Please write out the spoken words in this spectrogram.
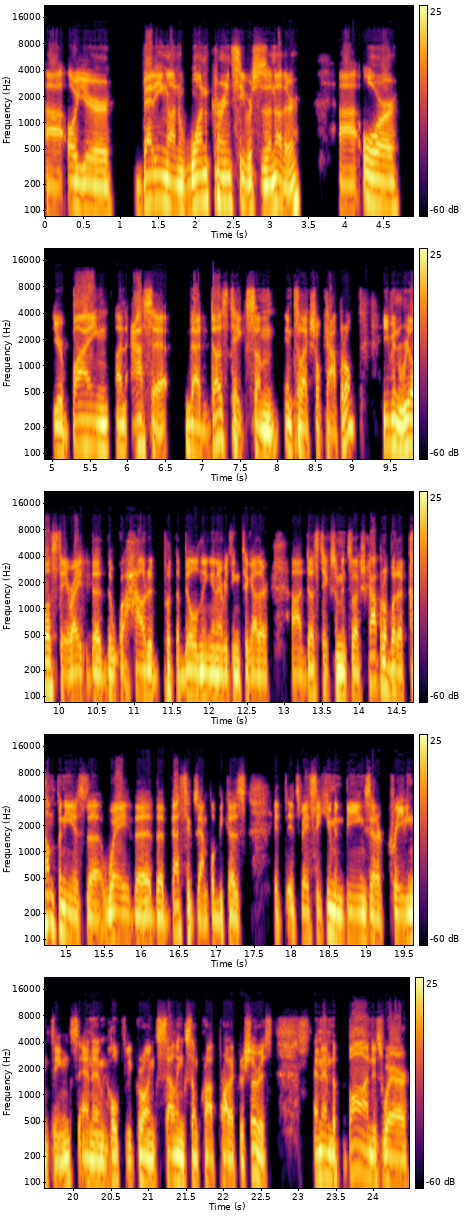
uh, or you're betting on one currency versus another, uh, or you're buying an asset that does take some intellectual capital. Even real estate, right? The, the how to put the building and everything together uh, does take some intellectual capital. But a company is the way the the best example because it, it's basically human beings that are creating things and then hopefully growing, selling some product or service. And then the bond is where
